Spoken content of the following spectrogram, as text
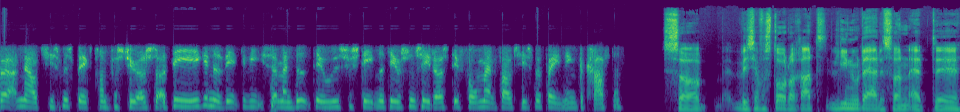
børn med autismespektrumforstyrrelser, og det er ikke nødvendigvis, at man ved det ude i systemet. Det er jo sådan set også det formand for Autismeforeningen bekræfter. Så hvis jeg forstår dig ret, lige nu der er det sådan, at øh,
